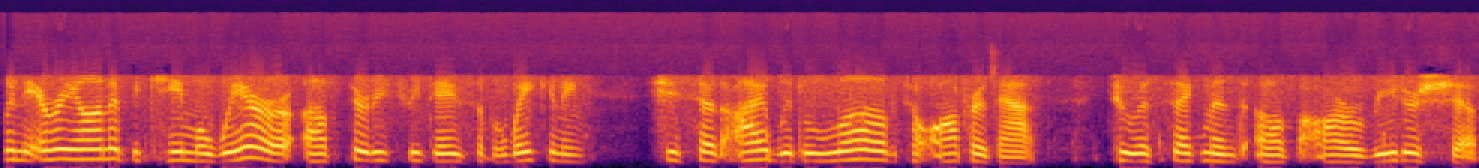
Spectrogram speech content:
When Arianna became aware of 33 Days of Awakening, she said, I would love to offer that to a segment of our readership.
